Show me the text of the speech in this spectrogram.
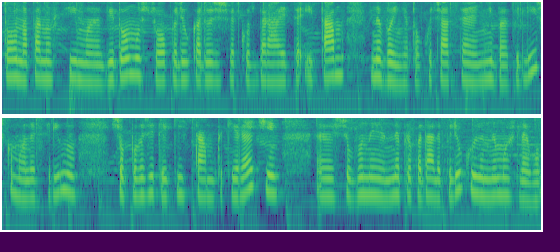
то напевно всім е, відомо, що пилюка дуже швидко збирається і там не виняток. Хоча це ніби під ліжком, але все рівно, щоб положити якісь там такі речі, е, щоб вони не припадали пилюкою, неможливо.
